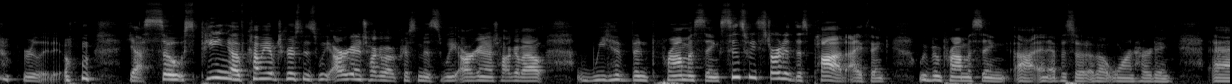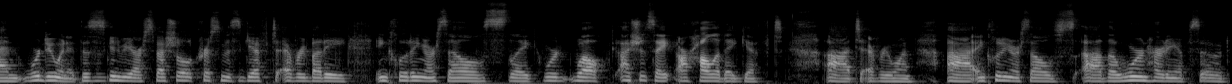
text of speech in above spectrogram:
we really do. Yes. So speaking of coming up to Christmas, we are going to talk about Christmas. We are going to talk about. We have been promising since we started this pod. I think we've been promising uh, an episode about Warren Harding, and we're doing it. This is going to be our special Christmas gift to everybody, including ourselves. Like we're well, I should say our holiday gift uh, to everyone, uh, including ourselves. Uh, the Warren Harding episode.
